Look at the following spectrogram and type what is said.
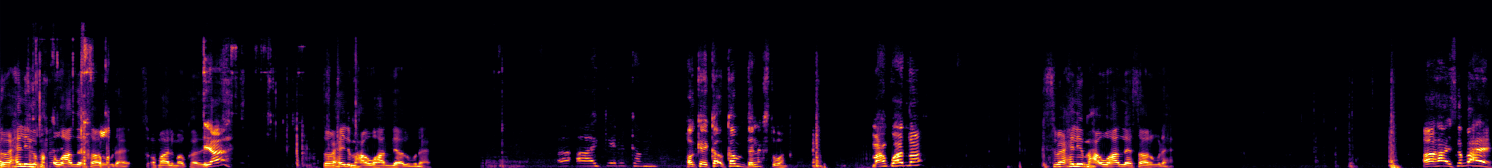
دو حلي محو هاد لي صار وده سومالي ما كذا يا؟ دو حلي محو هاد لي وده I get it coming. Okay, come, come the next one. معكم هاد لا؟ اسمع حلي محو هاد لي صار وده آه هاي اسكبحي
